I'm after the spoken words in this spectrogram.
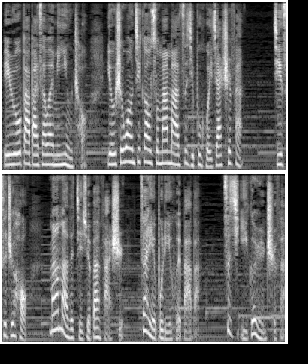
比如，爸爸在外面应酬，有时忘记告诉妈妈自己不回家吃饭。几次之后，妈妈的解决办法是再也不理会爸爸，自己一个人吃饭。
